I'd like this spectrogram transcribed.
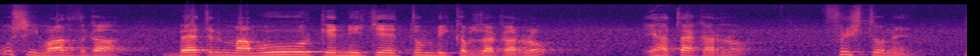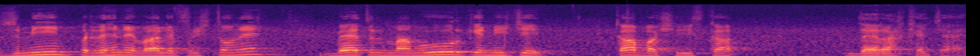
اس عبادت گاہ بیت المامور کے نیچے تم بھی قبضہ کر لو، احاطہ کر لو۔ فرشتوں نے، زمین پر رہنے والے فرشتوں نے بیت المامور کے نیچے کعبہ شریف کا دائرہ کھینچا ہے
